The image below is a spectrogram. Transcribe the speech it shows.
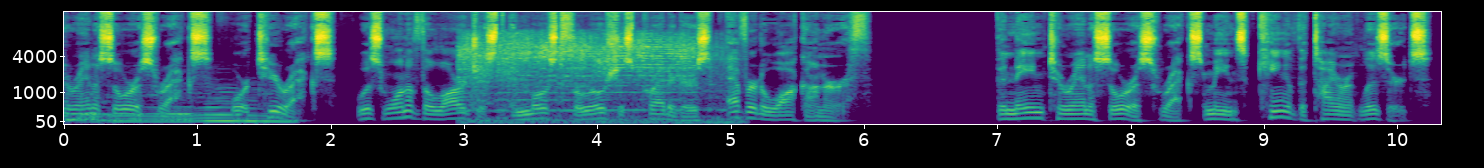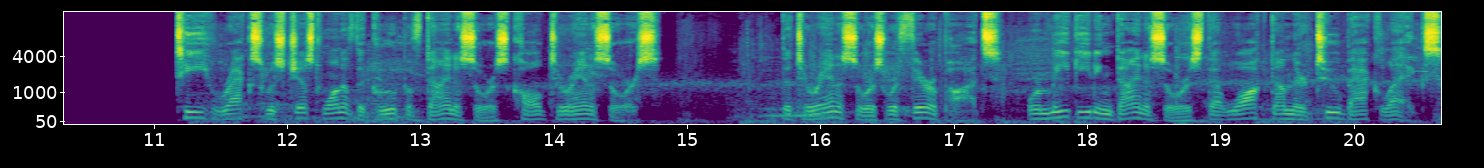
Tyrannosaurus rex, or T-Rex, was one of the largest and most ferocious predators ever to walk on Earth. The name Tyrannosaurus rex means king of the tyrant lizards. T-Rex was just one of the group of dinosaurs called tyrannosaurs. The tyrannosaurs were theropods, or meat-eating dinosaurs that walked on their two back legs.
